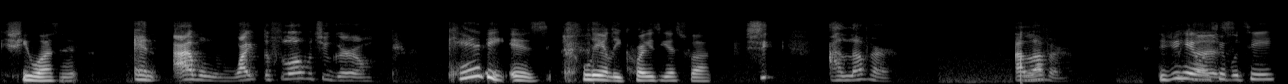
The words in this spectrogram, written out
She wasn't. And I will wipe the floor with you, girl. Candy is clearly crazy as fuck. She I love her. I Yeah. love her. Did you hear on Because- Triple T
